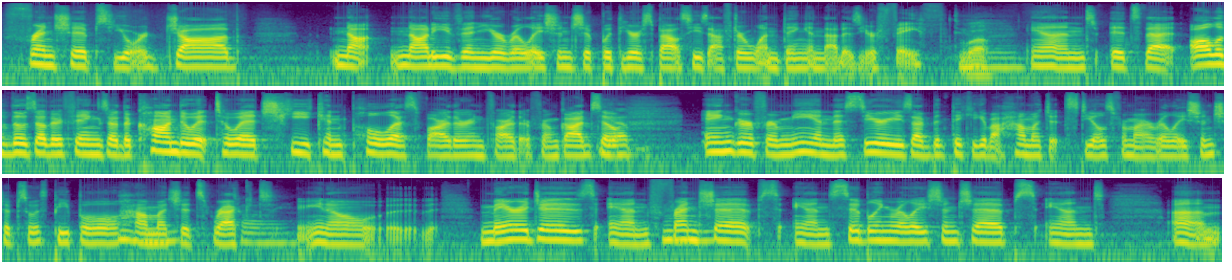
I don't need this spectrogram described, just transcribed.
friendships, your job not not even your relationship with your spouse. He's after one thing and that is your faith. Well, and it's that all of those other things are the conduit to which he can pull us farther and farther from god. So Yep. Anger for me in this series, I've been thinking about how much it steals from our relationships with people, how much it's wrecked, you know, marriages and friendships and sibling relationships and um,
